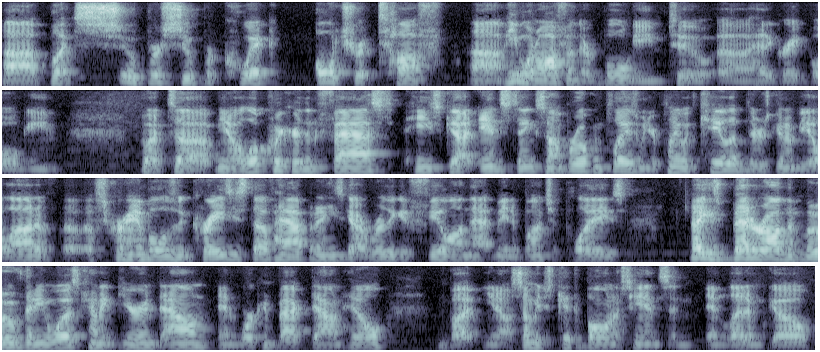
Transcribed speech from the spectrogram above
uh, but super, super quick, ultra tough. Um, he went off on their bowl game too. Uh, had a great bowl game, but uh, you know a little quicker than fast. He's got instincts on broken plays. When you're playing with Caleb, there's going to be a lot of, of, scrambles and crazy stuff happening. He's got a really good feel on that. Made a bunch of plays. I think he's better on the move than he was kind of gearing down and working back downhill. But you know, somebody just get the ball in his hands and, and let him go.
